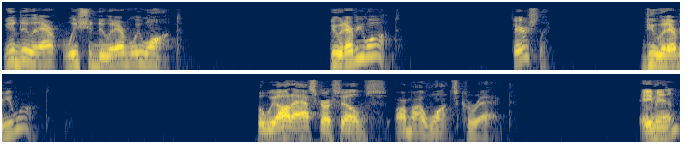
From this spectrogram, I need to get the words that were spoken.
you do whatever, we should do whatever we want. Do whatever you want. Seriously. Do whatever you want. But we ought to ask ourselves, are my wants correct? Amen?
